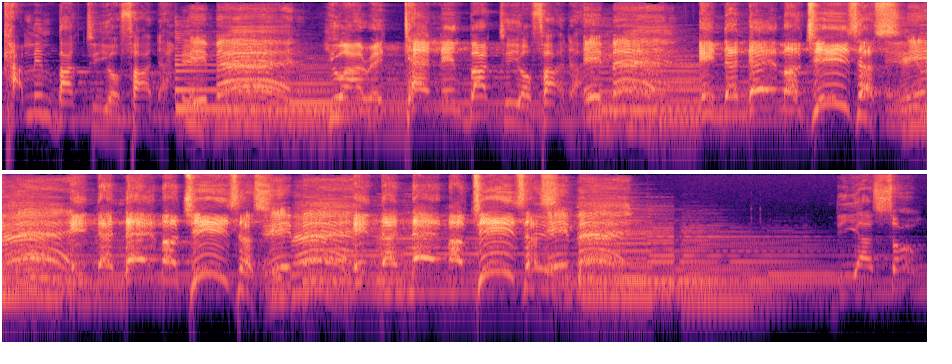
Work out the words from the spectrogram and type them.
coming back to your father. Amen. You are returning back to your father. Amen. In the name of Jesus. Amen. In the name of Jesus. Amen. In the name of Jesus. Amen. There are some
